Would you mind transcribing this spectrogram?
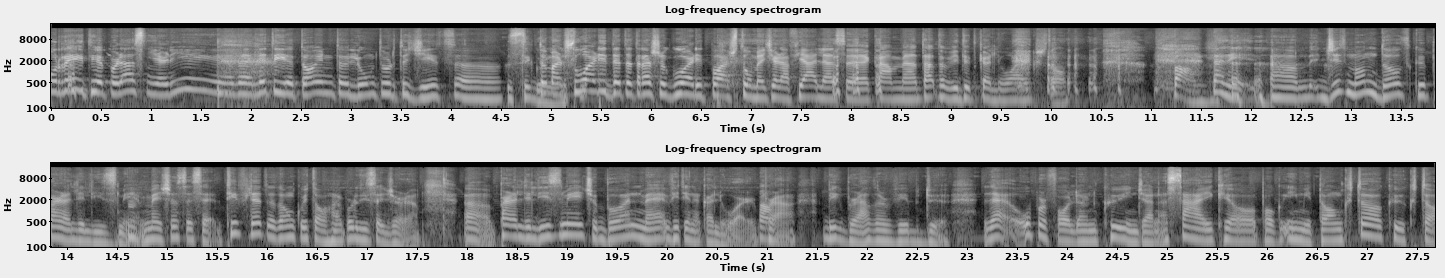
urrejtje për asnjërin dhe le të jetojnë të lumtur të gjithë. Të martuarit dhe të trashëguarit po ashtu me qira fjala s'e kam me ata të vitit të kaluar kështu. Po. Tani, um, gjithmonë ndodh ky paralelizmi, mm. meqenëse se ti flet edhe unë kujtohem për disa gjëra. Uh, paralelizmi që bëhen me vitin e kaluar. Pa. Po. Pra, Big Brother VIP dy. Dhe u përfolën ky i ngjan asaj, kjo po imiton këtë, ky këtë.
